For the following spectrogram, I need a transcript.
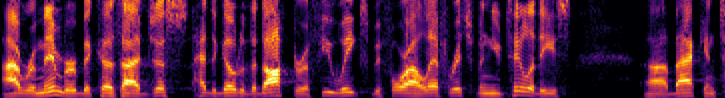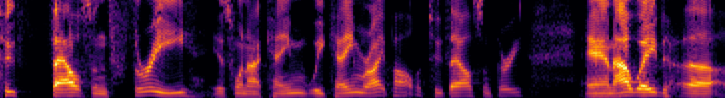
I remember because I just had to go to the doctor a few weeks before I left Richmond Utilities uh, back in 2003 is when I came. We came, right, Paula? 2003. And I weighed uh,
